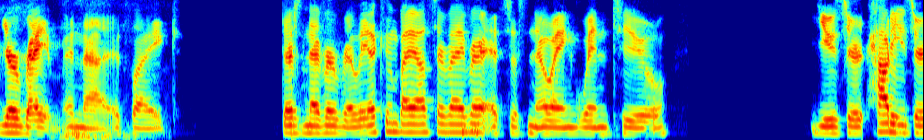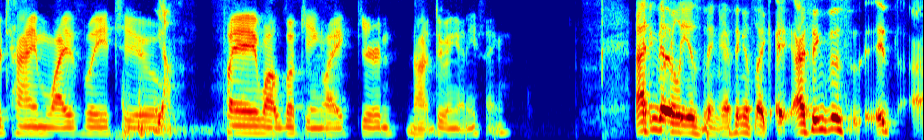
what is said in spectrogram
you're right in that it's like there's never really a kumbaya survivor. It's just knowing when to use your how to use your time wisely to yeah. play while looking like you're not doing anything. I think that really is the thing. I think it's like I, I think this. It uh,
